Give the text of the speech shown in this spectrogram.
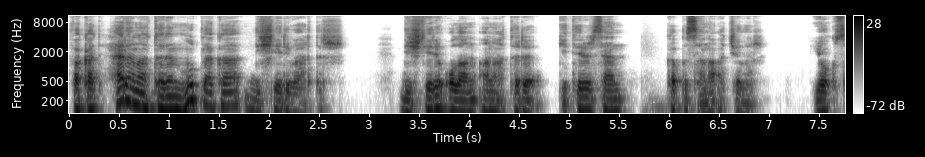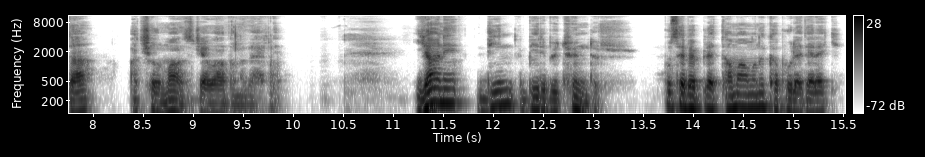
Fakat her anahtarın mutlaka dişleri vardır. Dişleri olan anahtarı getirirsen kapı sana açılır. Yoksa açılmaz cevabını verdi. Yani din bir bütündür. Bu sebeple tamamını kabul ederek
